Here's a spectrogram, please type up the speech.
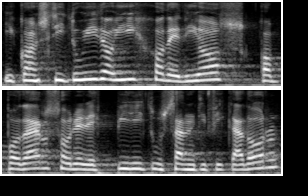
y constituido Hijo de Dios con poder sobre el Espíritu Santificador,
